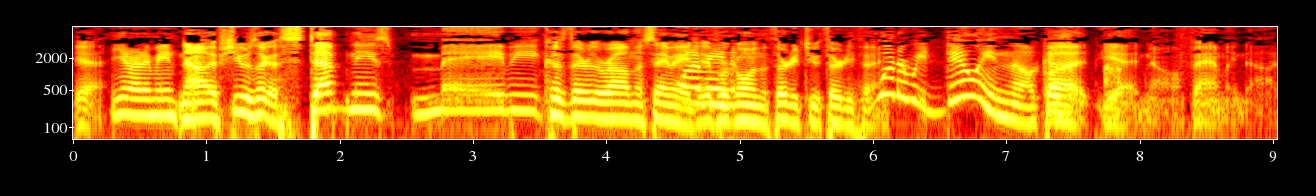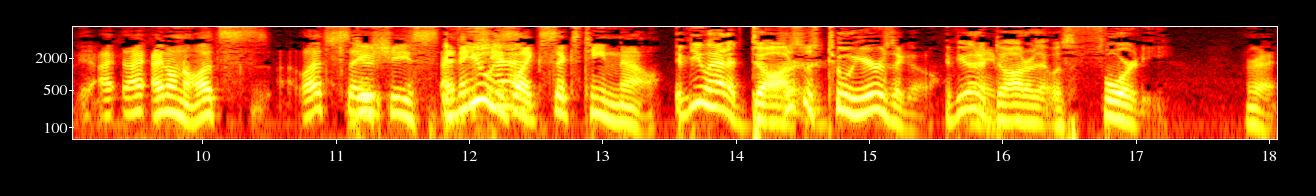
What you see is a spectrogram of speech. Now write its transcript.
Yeah. You know what I mean? Now, if she was like a step niece, maybe because they're around the same age. Well, I if we're going the 32 30 thing. What are we doing though? But yeah, no, family not. I, I I don't know. Let's let's say Dude, she's. I think she's had- like 16 now. If you had a daughter, This was two years ago. if you had a daughter that was 40, right?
